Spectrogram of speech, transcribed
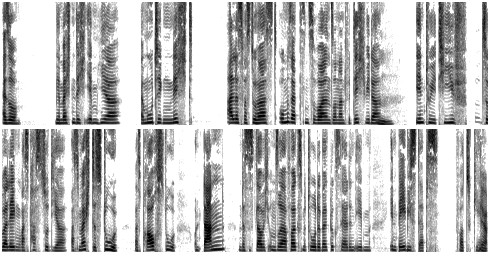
Also, wir möchten dich eben hier ermutigen, nicht alles, was du hörst, umsetzen zu wollen, sondern für dich wieder mhm. intuitiv zu überlegen, was passt zu dir, was möchtest du, was brauchst du und dann, und das ist, glaube ich, unsere Erfolgsmethode bei Glücksheldin eben in Baby Steps vorzugehen. Ja.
